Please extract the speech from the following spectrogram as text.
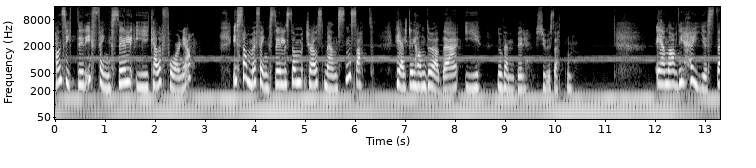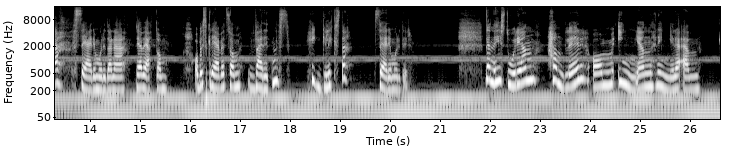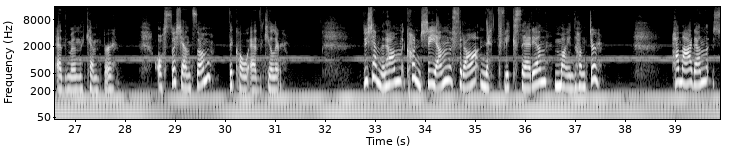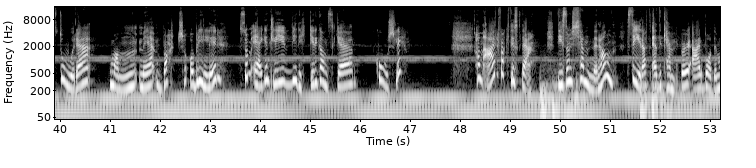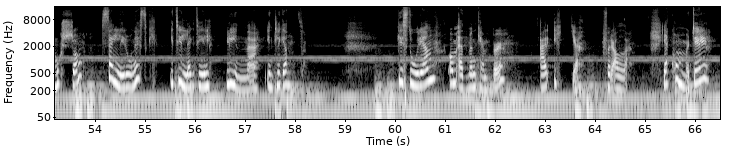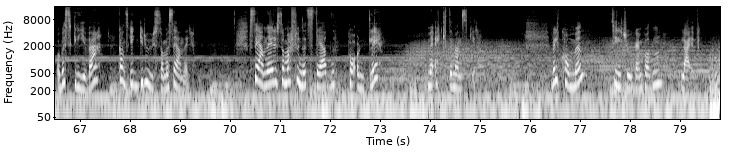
Han sitter i fengsel i California. I samme fengsel som Charles Manson satt helt til han døde i november 2017. En av de høyeste seriemorderne jeg vet om, og beskrevet som verdens hyggeligste seriemorder. Denne historien handler om ingen ringere enn Edmund Kemper, også kjent som The Co-Ed Killer. Du kjenner han kanskje igjen fra Netflix-serien Mindhunter. Han er den store mannen med bart og briller som egentlig virker ganske koselig. Han er faktisk det. De som kjenner han, sier at Ed Kemper er både morsom, selvironisk, i tillegg til lynende intelligent. Historien om Edmund Kemper er ikke for alle. Jeg kommer til å beskrive ganske grusomme scener. Scener som har funnet sted på ordentlig, med ekte mennesker. Velkommen til True Crime Podden live.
